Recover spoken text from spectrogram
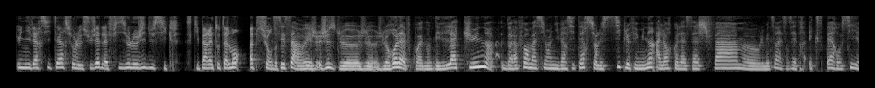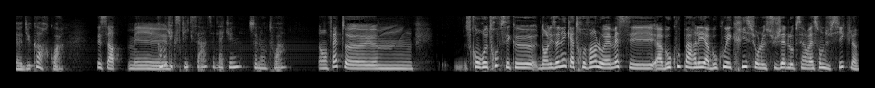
universitaire sur le sujet de la physiologie du cycle, ce qui paraît totalement absurde. C'est ça, oui, juste je, le relève, quoi. Donc des lacunes dans la formation universitaire sur le cycle féminin, alors que la sage-femme euh, ou le médecin est censé être expert aussi euh, du corps, quoi. C'est ça, mais... Comment tu expliques ça, cette lacune, selon toi? En fait... Euh, ce qu'on retrouve, c'est que dans les années 80, l'OMS a beaucoup parlé, a beaucoup écrit sur le sujet de l'observation du cycle,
